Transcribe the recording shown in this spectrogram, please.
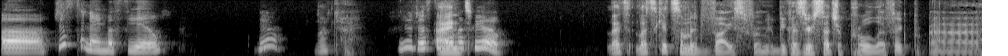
Uh, just to name a few. Yeah. Okay. Yeah, just to and name a few let's let's get some advice from you because you're such a prolific uh,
